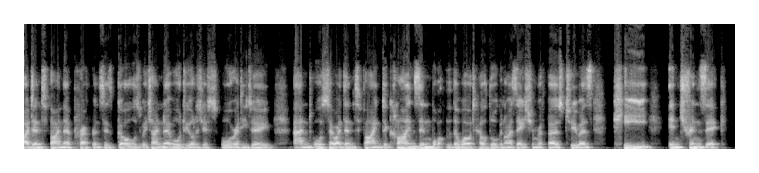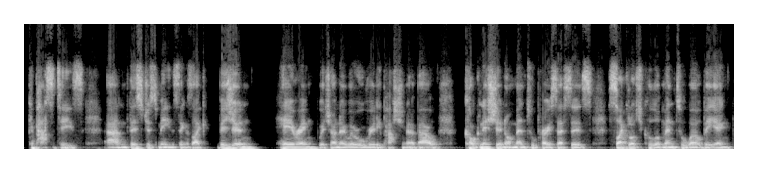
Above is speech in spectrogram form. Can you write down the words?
identifying their preferences goals which i know audiologists already do and also identifying declines in what the world health organization refers to as key intrinsic capacities. And this just means things like vision, hearing, which I know we're all really passionate about, cognition or mental processes, psychological or mental well-being,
